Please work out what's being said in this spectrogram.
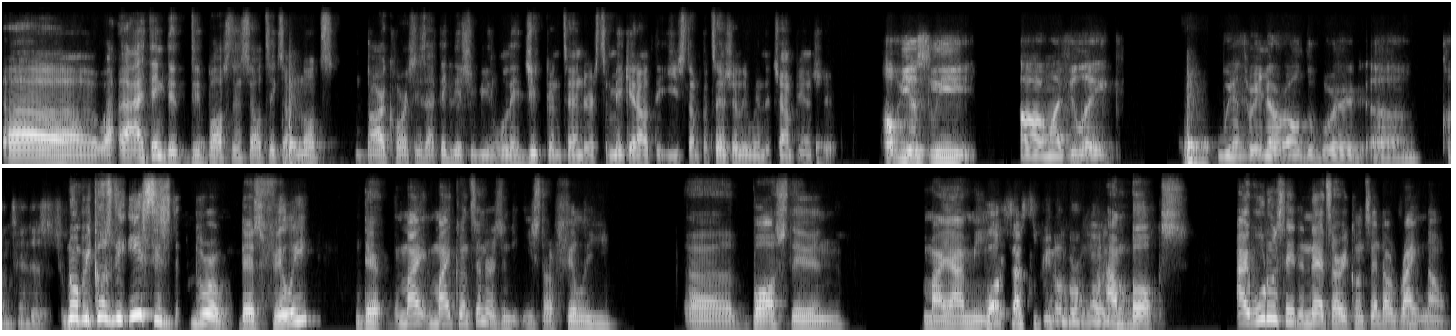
well, I think the, the Boston Celtics are not dark horses. I think they should be legit contenders to make it out the East and potentially win the championship. Obviously, um, I feel like we are throwing around the word um contenders too. No, because the East is bro. There's Philly. There, my my contenders in the East are Philly, uh, Boston, Miami, Bucks has to be number one. and though. Bucks. I wouldn't say the Nets are a contender right now.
